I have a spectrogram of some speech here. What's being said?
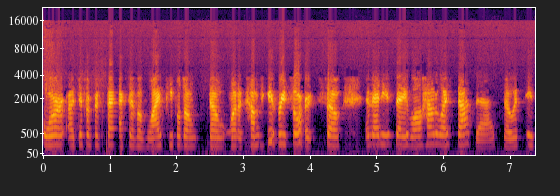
or a different perspective of why people don't don't want to come to your resort. So, and then you say, well, how do I stop that? So it it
